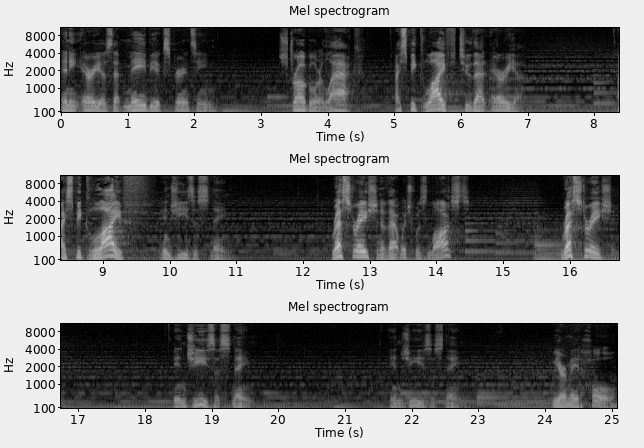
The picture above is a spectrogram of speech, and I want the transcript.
any areas that may be experiencing struggle or lack. I speak life to that area. I speak life in Jesus' name. Restoration of that which was lost. Restoration in Jesus' name. In Jesus' name. We are made whole.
